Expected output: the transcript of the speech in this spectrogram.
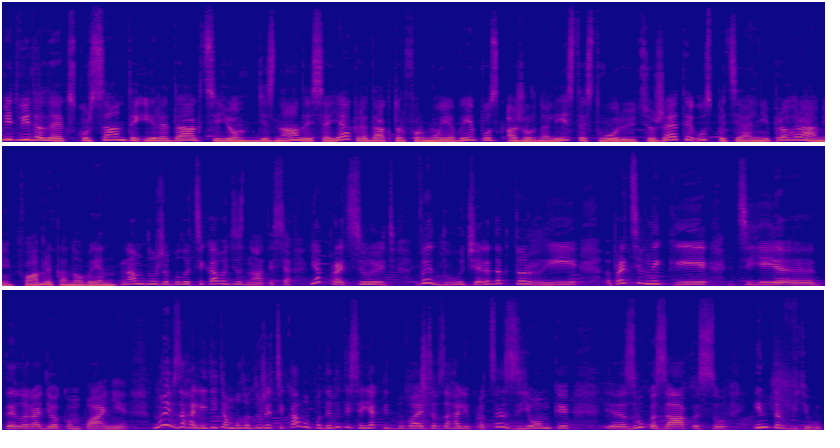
Відвідали екскурсанти і редакцію, дізналися, як редактор формує випуск, а журналісти створюють сюжети у спеціальній програмі Фабрика новин. Нам дуже було цікаво дізнатися, як працюють ведучі, редактори, працівники цієї е, телерадіокомпанії. Ну і взагалі дітям було дуже цікаво подивитися, як відбувається взагалі процес зйомки, е, звукозапису, інтерв'ю.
